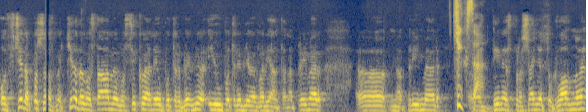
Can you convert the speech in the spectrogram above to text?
Од вчера почнавме ќ да го ставаме во секоја неупотреблива и употреблива варијанта. Например, на пример, Кикса. Денес прашањето главно е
